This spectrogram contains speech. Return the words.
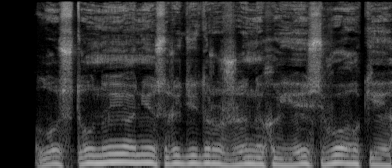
— Пластуны они среди дружинных и есть волки.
